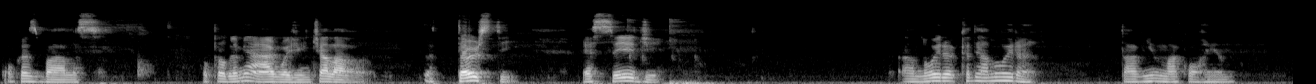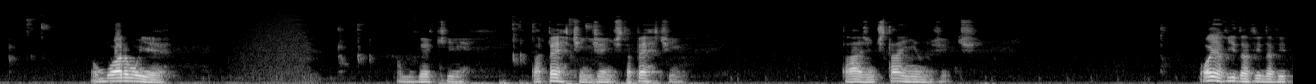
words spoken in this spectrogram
Poucas balas. O problema é a água, gente. Olha lá. Ó. É thirsty. É sede. A loira... Cadê a loira? Tá vindo lá correndo. Vambora, mulher. Vamos ver aqui. Tá pertinho, gente. Tá pertinho. Tá, a gente tá indo, gente. Olha a vida, a vida, a vida.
